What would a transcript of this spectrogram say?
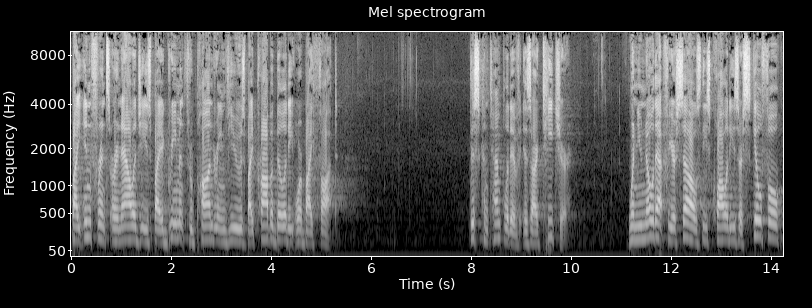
by inference or analogies, by agreement through pondering views, by probability or by thought. This contemplative is our teacher. When you know that for yourselves, these qualities are skillful,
